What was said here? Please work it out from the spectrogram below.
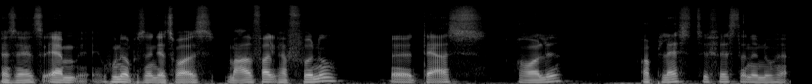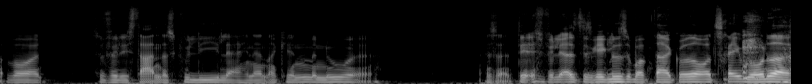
Altså, jeg, ja, 100 procent. Jeg tror også, meget folk har fundet øh, deres rolle og plads til festerne nu her, hvor selvfølgelig i starten, der skulle vi lige lære hinanden at kende, men nu, øh, altså, det er selvfølgelig også, det skal ikke lyde som om, der er gået over tre måneder.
